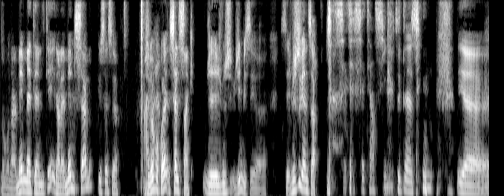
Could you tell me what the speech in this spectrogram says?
dans la même maternité et dans la même salle que sa sœur. Je sais Ah pas bah. pourquoi, salle 5. J'ai- Je me suis dit, mais c'est, euh, c'est- je me souviens de ça. C'était un signe. C'était un signe. Et euh,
